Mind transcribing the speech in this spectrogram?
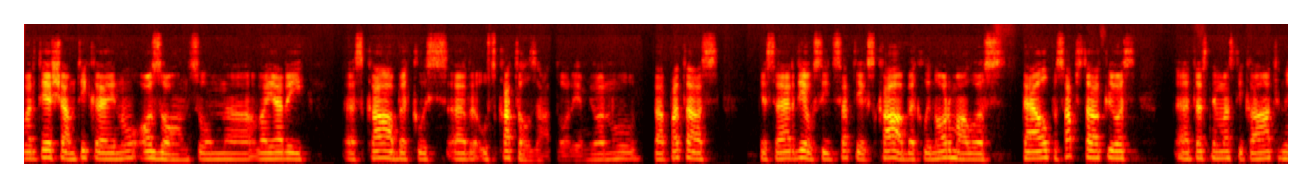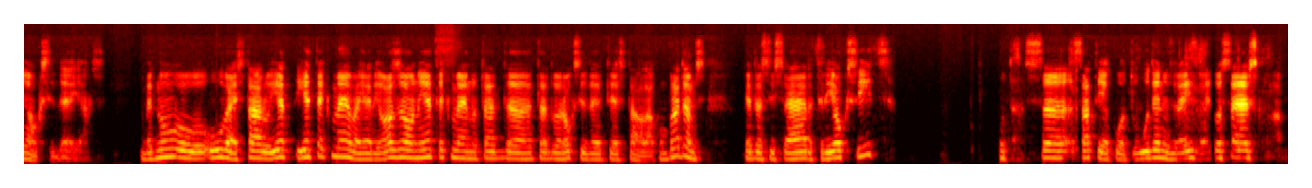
var tiešām tikai nu, ozons un, uh, vai arī skābeklis ar, uz katalizatoriem. Jo nu, tāpatās, ja sēra dioksīds satiek skābekli normālos telpas apstākļos, tas nemaz tik ātri neoksidējās. Bet nu, UV staru ietekmē, vai arī ozona ietekmē, nu, tad, tad var oksidēties tālāk. Un, protams, ja tas ir sēra trioksīds, nu, tas satiekot ūdeni, uzreiz veido sēras kāpi,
